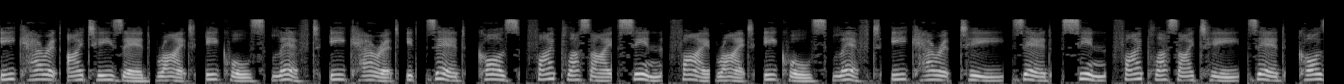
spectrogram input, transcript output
e caret itz right equals left e caret it z cos phi plus i sin phi right equals left e caret t z sin phi plus i t z cos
